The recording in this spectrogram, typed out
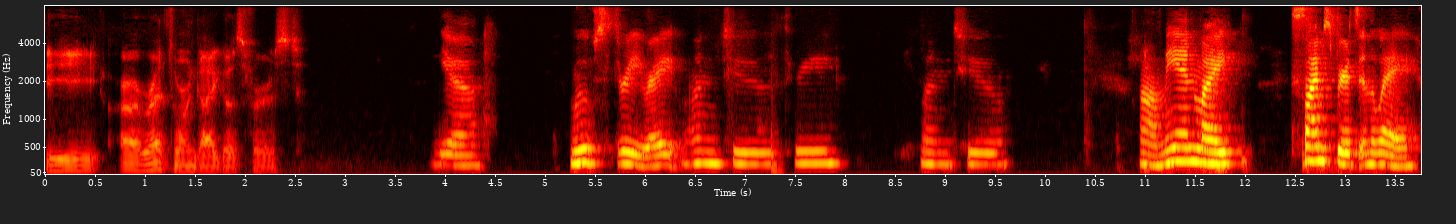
the our Redthorn guy goes first. Yeah. Moves three, right? One, two, three. One, two. Oh man, my slime spirit's in the way.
